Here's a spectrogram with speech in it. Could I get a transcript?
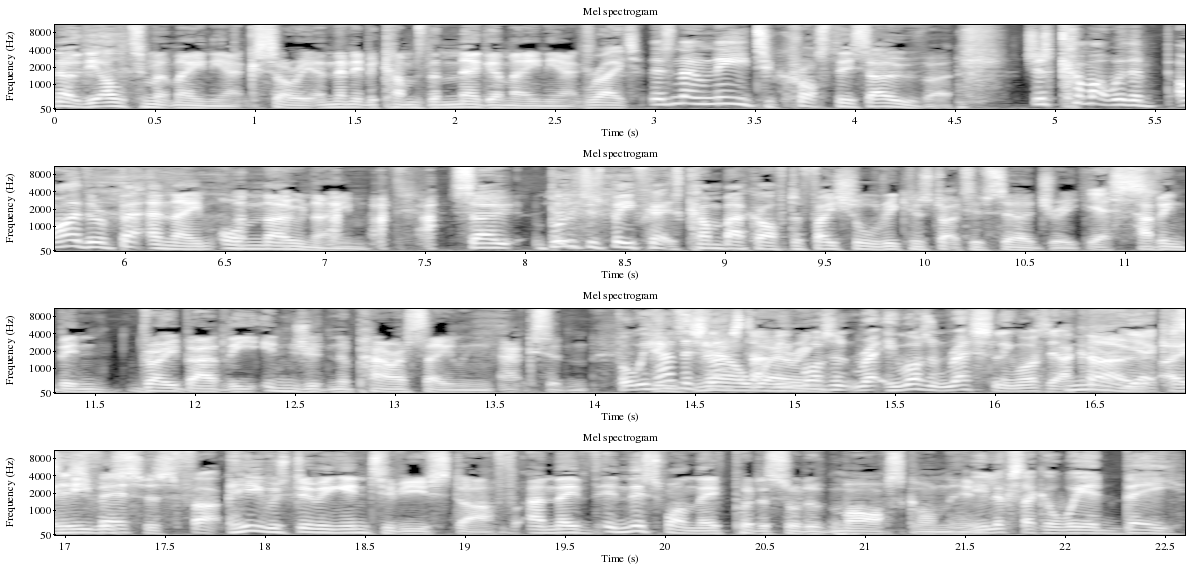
No, the Ultimate Maniacs, sorry, and then it becomes the Mega Maniacs. Right. There's no need to cross this over. Just come up with a, either a better name or no name. So, Brutus Beefcake's come back after facial reconstructive surgery. Yes. Having been very badly injured in a parasailing accident. but we had He's this last time. He wasn't. Re- he wasn't wrestling, was he? I can't, no, yeah, because his he face was, fucked. He was doing interview stuff, and they've in this one they've put a sort of mask on him. He looks like a weird bee.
